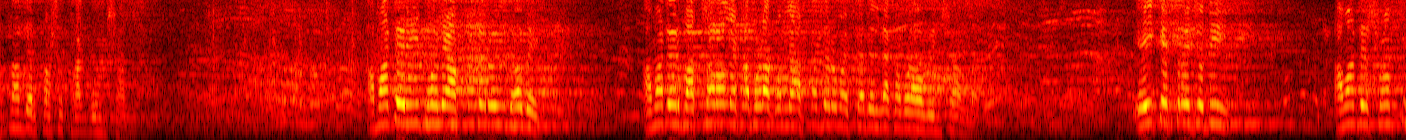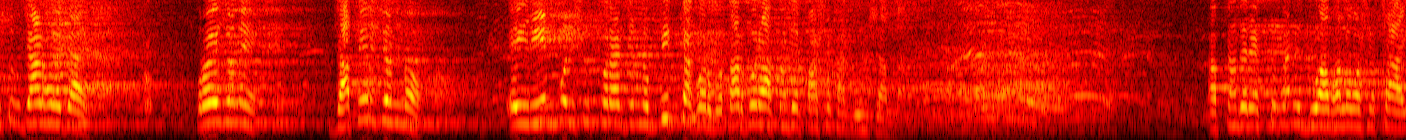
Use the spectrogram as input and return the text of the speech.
আপনাদের পাশে থাকব ইনশাল্লাহ আমাদের ঈদ হলে আপনাদেরও ঈদ হবে। আমাদের বাচ্চারা লেখাপড়া করলে আপনাদেরও বাচ্চাদের লেখাপড়া হবে ইনশাল্লাহ এই ক্ষেত্রে যদি আমাদের সব কিছু উজাড় হয়ে যায়, প্রয়োজনে জাতির জন্য এই ঋণ পরিশোধ করার জন্য ভিক্ষা করব, তারপরে আপনাদের পাশে থাকব ইনশাল্লাহ আপনাদের একটুখানি দোয়া ভালোবাসা চাই,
